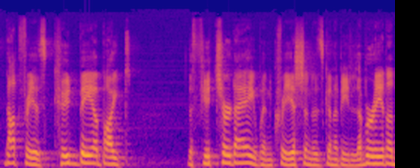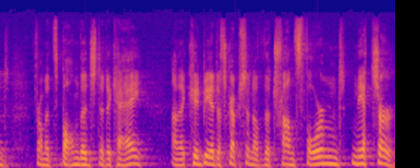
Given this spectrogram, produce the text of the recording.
that phrase could be about the future day when creation is going to be liberated from its bondage to decay. And it could be a description of the transformed nature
